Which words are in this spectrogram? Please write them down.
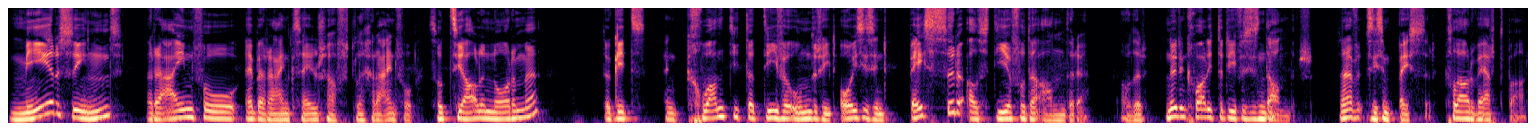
wir sind rein von, eben rein gesellschaftlich, rein von sozialen Normen, da gibt es einen quantitativen Unterschied. Unsere sind besser als die von den anderen. Oder? Nicht ein qualitativen, sie sind anders. Sie sind besser, klar wertbar.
